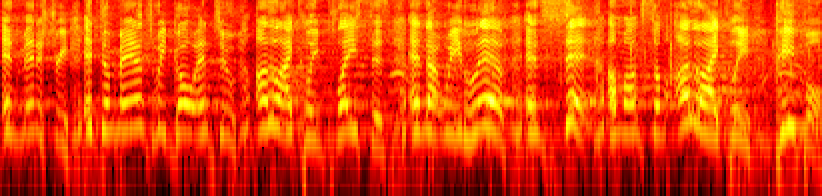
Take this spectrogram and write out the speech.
in ministry, it demands we go into unlikely places and that we live and sit among some unlikely people.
